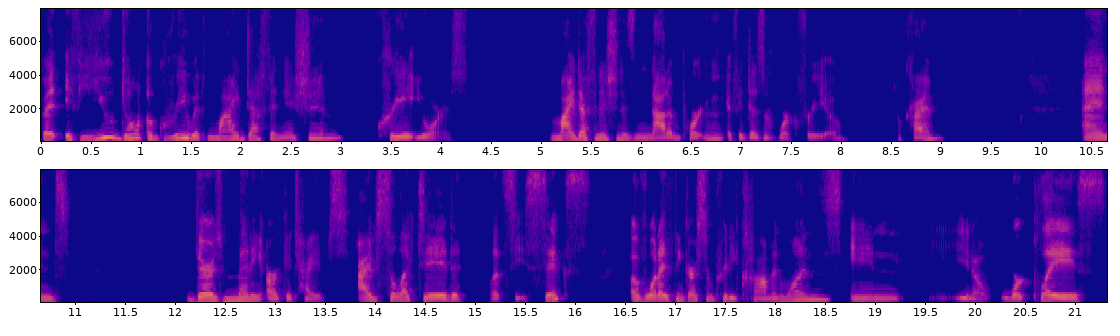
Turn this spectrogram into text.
But if you don't agree with my definition, create yours. My definition is not important if it doesn't work for you. Okay. And there's many archetypes. I've selected, let's see, six of what I think are some pretty common ones in, you know, workplace,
